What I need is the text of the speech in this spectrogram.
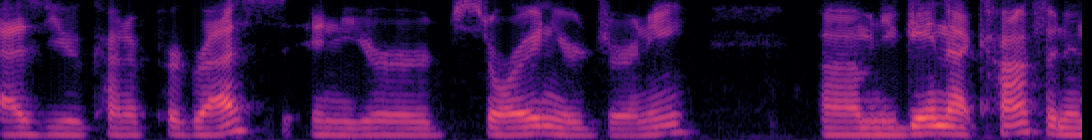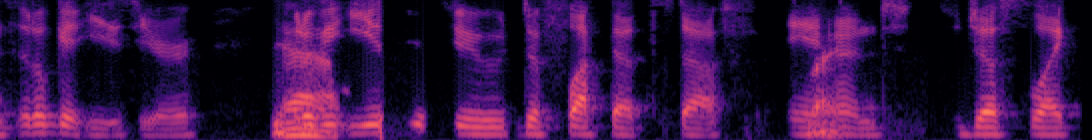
as you kind of progress in your story and your journey, um, and you gain that confidence, it'll get easier. It'll Yeah. get easier to deflect that stuff and to just like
